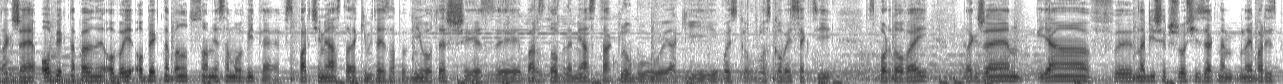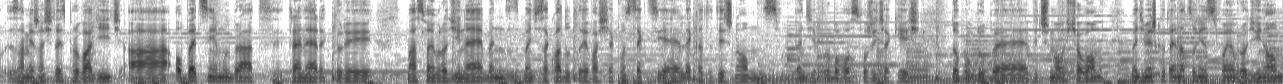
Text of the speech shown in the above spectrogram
Także obiekt na, pewno, obie- obiekt na pewno tu są niesamowite. Wsparcie miasta, jakie mi tutaj zapewniło, też jest y, bardzo dobre. Miasta, klubu, jak i wojsko, wojskowej sekcji sportowej. Także ja w, w najbliższej przyszłości jak naj, najbardziej zamierzam się tutaj sprowadzić, a obecnie mój brat, trener, który ma swoją rodzinę, będzie, zakładał tutaj właśnie jakąś sekcję lekkoatletyczną, będzie próbował stworzyć jakąś dobrą grupę wytrzymałościową. Będzie mieszkał tutaj na co dzień z swoją rodziną.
